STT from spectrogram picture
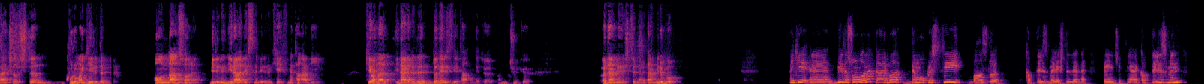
ben çalıştığım kuruma girdim. Ondan sonra birinin iradesine, birinin keyfine tabiyim. Ki ona ileride de döneriz diye tahmin ediyorum. Yani çünkü önemli eleştirilerden biri bu. Peki e, bir de son olarak galiba demokrasi bazlı kapitalizm eleştirilerine değinecektin. Yani kapitalizmin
